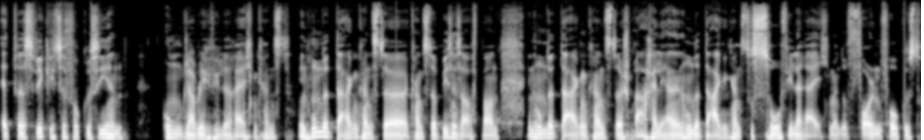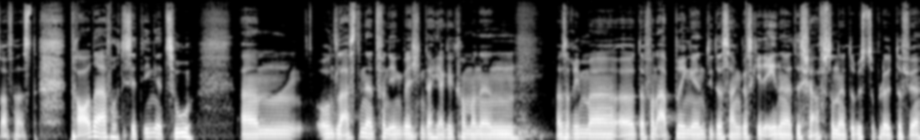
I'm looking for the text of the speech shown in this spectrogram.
etwas wirklich zu fokussieren unglaublich viel erreichen kannst. In 100 Tagen kannst du, kannst du ein Business aufbauen. In 100 Tagen kannst du eine Sprache lernen. In 100 Tagen kannst du so viel erreichen, wenn du vollen Fokus drauf hast. Trau dir einfach diese Dinge zu ähm, und lass dich nicht von irgendwelchen dahergekommenen was auch immer, äh, davon abbringen, die da sagen, das geht eh nicht, das schaffst du nicht, du bist zu blöd dafür.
